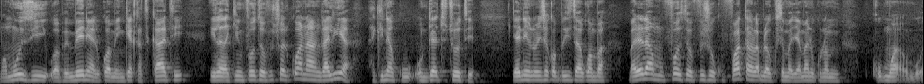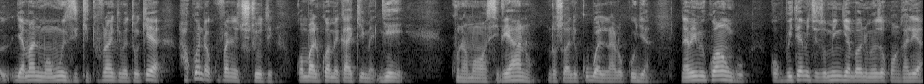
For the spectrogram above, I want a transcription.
mwamuzi wa pembeni alikuwa ameingia katikati ila lakini fourth official alikuwa anaangalia lakini hakuongea chochote. Yani inaonyesha kabisa kwamba badala ya fourth official kufuata labda kusema jamani kuna m- kumwa- jamani mwamuzi kitu fulani kimetokea hakwenda kufanya chochote. Kwamba alikuwa amekaa kimya. Je kuna mawasiliano? Ndo swali kubwa linalokuja. Na mimi kwangu kwa kupitia michezo mingi ambayo nimeweza kuangalia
